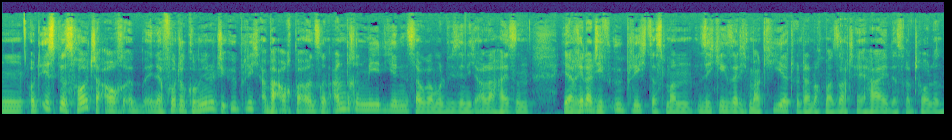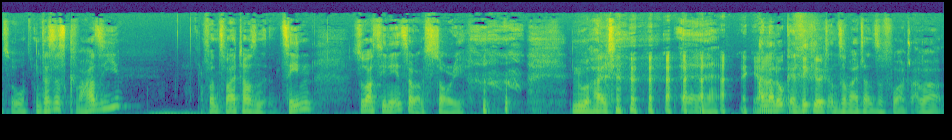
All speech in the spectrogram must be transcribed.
und ist bis heute auch äh, in der Foto-Community üblich, aber auch bei unseren anderen Medien, Instagram und wie sie nicht alle heißen, ja relativ üblich, dass man sich gegenseitig markiert und dann nochmal sagt, hey, hi, das war toll und so. Und das ist quasi von 2010 sowas wie eine Instagram-Story. Nur halt äh, ja. analog entwickelt und so weiter und so fort. Aber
